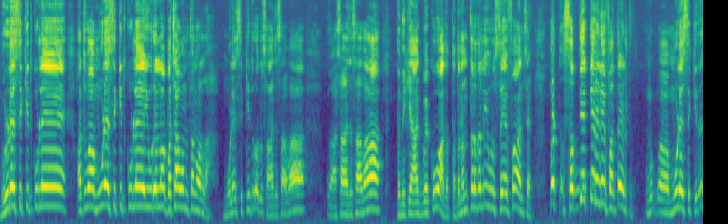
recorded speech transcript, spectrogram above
ಬುರುಡೆ ಸಿಕ್ಕಿದ ಕೂಡಲೇ ಅಥವಾ ಮೂಳೆ ಸಿಕ್ಕಿದ ಕೂಡಲೇ ಇವರೆಲ್ಲ ಬಚಾವ್ ಅಂತನೂ ಅಲ್ಲ. ಮೂಳೆ ಸಿಕ್ಕಿದ್ರು ಅದು ಸಹಜ ಸಾವ ಅಸಹಜ ಸಾವ ತನಿಖೆ ಆಗಬೇಕು ಅದು ತದನಂತರದಲ್ಲಿ ಇವರು ಸೇಫಾ ಅನ್ಸೇಫ್ ಬಟ್ ಸದ್ಯಕ್ಕೆ ರಿಲೀಫ್ ಅಂತ ಹೇಳ್ತಿದ್ರು. ಮೂಳೆ ಸಿಕ್ಕಿದ್ರೆ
